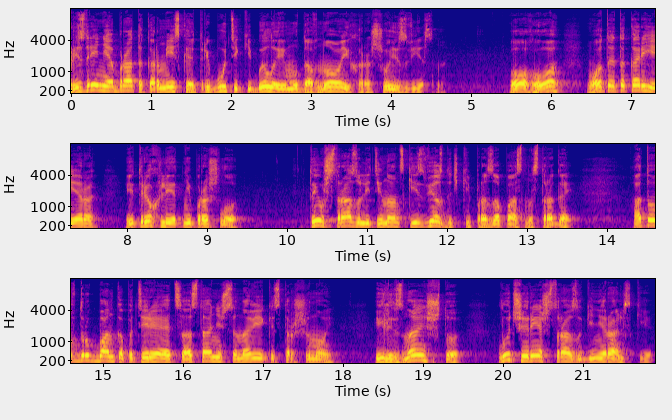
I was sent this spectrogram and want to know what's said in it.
Презрение брата к армейской атрибутике было ему давно и хорошо известно. Ого, вот это карьера! И трех лет не прошло. Ты уж сразу лейтенантские звездочки про запас настрогай. А то вдруг банка потеряется, останешься навеки старшиной. Или знаешь что? Лучше режь сразу генеральские,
